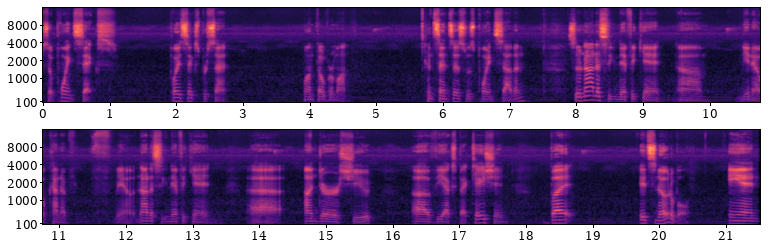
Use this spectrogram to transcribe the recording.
so 0.6, 0.6% month over month. Consensus was 0.7, so not a significant um, you know, kind of, you know, not a significant uh, undershoot of the expectation, but it's notable. And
